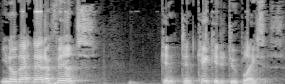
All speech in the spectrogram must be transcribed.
you know that that offense can can take you to two places.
